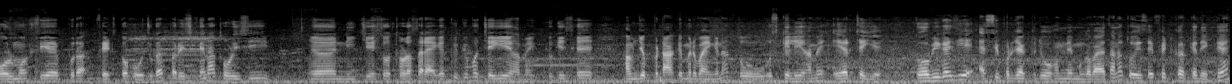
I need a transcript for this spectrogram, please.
ऑलमोस्ट ये पूरा फिट तो हो चुका है, पर इसके ना थोड़ी सी नीचे तो थोड़ा सा रहेगा क्योंकि वो चाहिए हमें, क्योंकि इसे हम जब पटाखे मरवाएँगे ना तो उसके लिए हमें एयर चाहिए। तो अभी गाइज़ ये ऐसी प्रोजेक्ट जो हमने मंगवाया था ना तो इसे फिट करके देखते हैं,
